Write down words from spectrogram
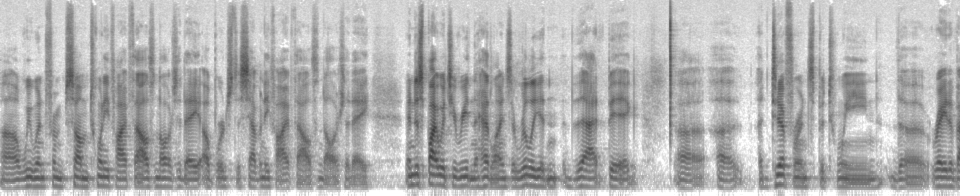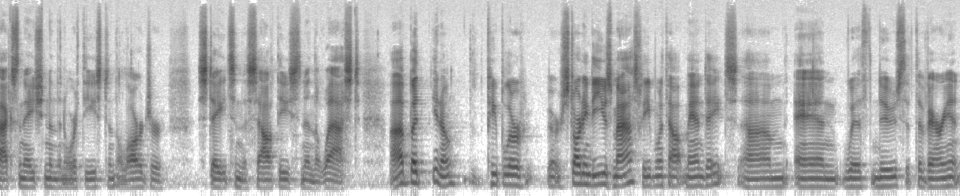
uh, we went from some $25,000 a day upwards to $75,000 a day. And despite what you read in the headlines, there really isn't that big uh, a, a, difference between the rate of vaccination in the Northeast and the larger states in the Southeast and in the West. Uh, but you know, people are, are starting to use masks even without mandates, um, and with news that the variant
